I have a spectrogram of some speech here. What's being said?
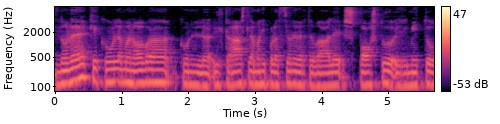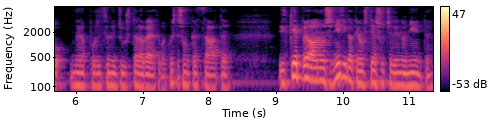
non è che con la manovra, con il, il trust, la manipolazione vertebrale, sposto e rimetto nella posizione giusta la vertebra. Queste sono cazzate. Il che però non significa che non stia succedendo niente,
